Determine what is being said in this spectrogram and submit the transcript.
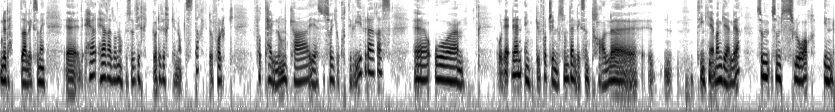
om det er dette, liksom. Jeg, eh, her, her, er det noe som virker, og det virker enormt sterkt, og folk forteller om hva Jesus har gjort i livet deres, eh, og, og det, det, er en enkel forkynnelse om veldig sentrale eh, ting i evangeliet, som, som slår inn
